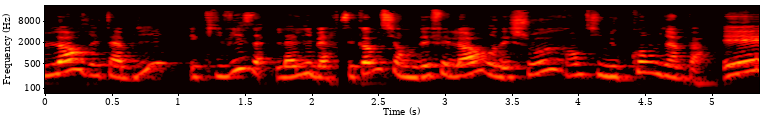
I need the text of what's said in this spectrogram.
l'ordre établi et qui vise la liberté. C'est comme si on défait l'ordre des choses quand il nous convient pas. Et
